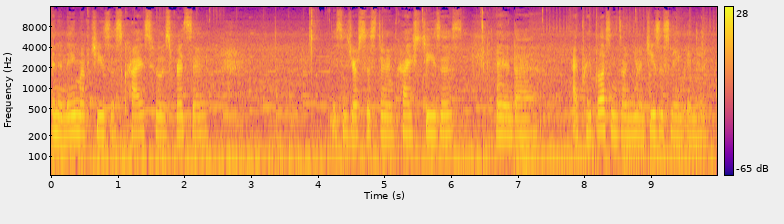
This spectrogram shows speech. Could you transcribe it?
In the name of Jesus Christ, who is risen. This is your sister in Christ Jesus. And uh, I pray blessings on you in Jesus' name. Amen.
